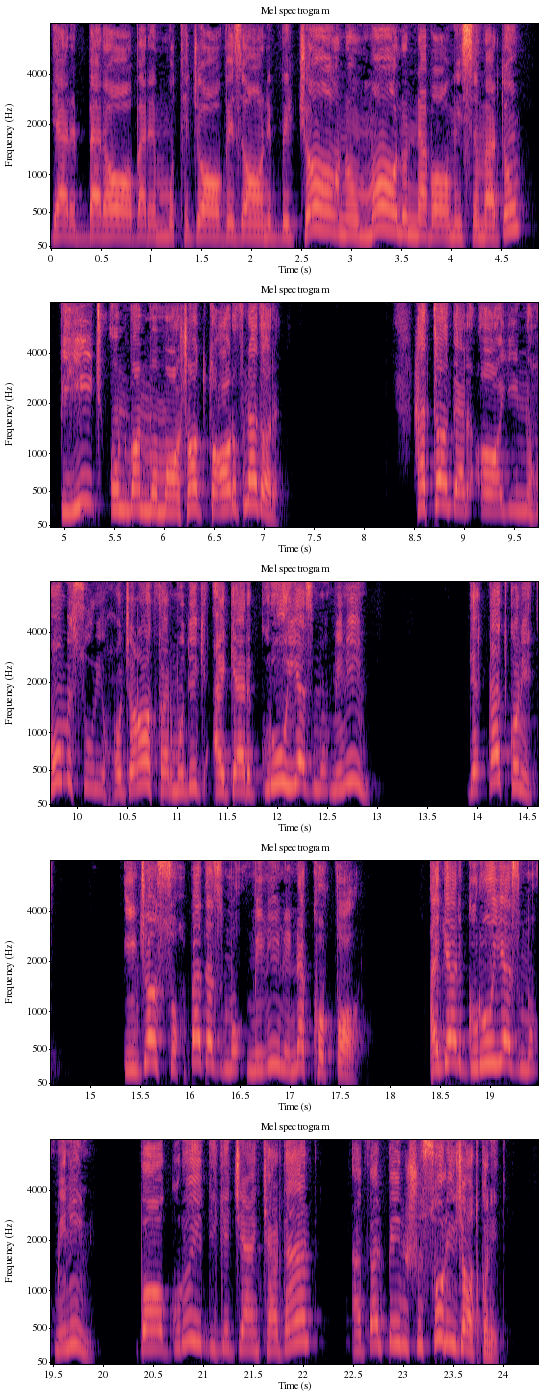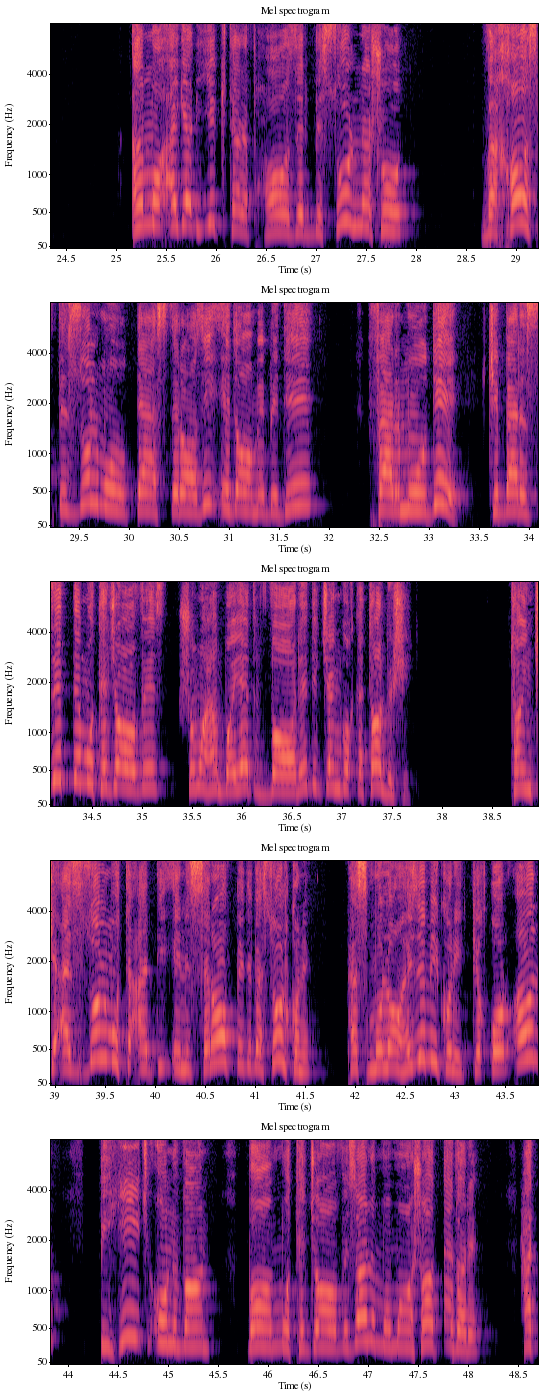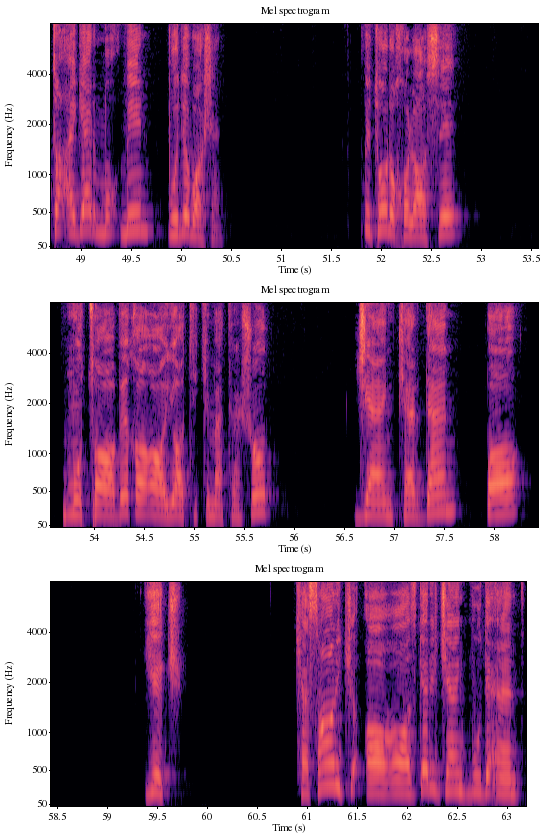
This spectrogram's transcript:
در برابر متجاوزان به جان و مال و نوامیس مردم به هیچ عنوان مماشات و تعارف نداره. حتی در آیه نهم سوری حجرات فرموده که اگر گروهی از مؤمنین دقت کنید اینجا صحبت از مؤمنین نه کفار. اگر گروهی از مؤمنین با گروه دیگه جنگ کردند اول بینشون صلح ایجاد کنید. اما اگر یک طرف حاضر به صلح نشد و خواست به ظلم و دسترازی ادامه بده فرموده که بر ضد متجاوز شما هم باید وارد جنگ و قتال بشید. تا اینکه از ظلم و تعدی انصراف بده و صلح کنه. پس ملاحظه می‌کنید که قرآن به هیچ عنوان با متجاوزان مماشات نداره. حتی اگر مؤمن بوده باشند به طور خلاصه مطابق آیاتی که مطرح شد جنگ کردن با یک کسانی که آغازگر جنگ بوده اند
